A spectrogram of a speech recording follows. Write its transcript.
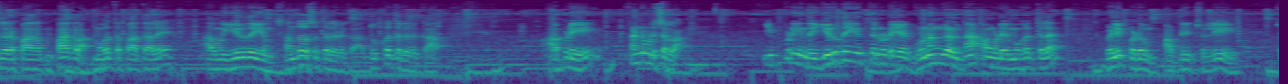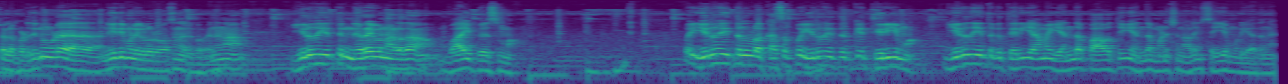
சிலரை பா பார்க்கலாம். முகத்தை பார்த்தாலே அவங்க இருதயம் சந்தோஷத்தில் இருக்கா? துக்கத்தில் இருக்கா? அப்படி கண்டுபிடிச்சிடலாம். இப்படி இந்த இருதயத்தினுடைய குணங்கள் தான் அவங்களுடைய முகத்தில் வெளிப்படும் அப்படின்னு சொல்லி சொல்லப்படுது. இன்னும் கூட நீதிமொழிகள் ஒரு வசனம் இருக்கும். என்னென்னா இருதயத்தின் நிறைவுனால தான் வாய் பேசுமா? இப்போ இருதயத்தில் உள்ள கசப்பு இருதயத்திற்கே தெரியுமா? இருதயத்துக்கு தெரியாமல் எந்த பாவத்தையும் எந்த மனுஷனாலையும் செய்ய முடியாதுங்க.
